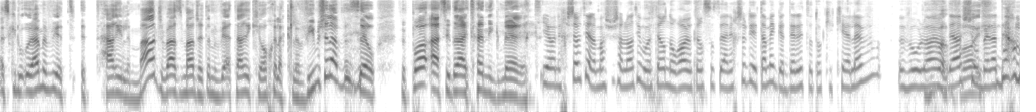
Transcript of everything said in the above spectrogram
אז כאילו הוא היה מביא את, את הארי למרג', ואז מרג' הייתה מביאה את הארי כאוכל לכלבים שלה, וזהו. ופה הסדרה הייתה נגמרת. יואו, אני חשבתי על משהו שאני לא יודעת אם הוא יותר נורא או יותר סוסי, אני חשבתי הייתה מגדלת אותו ככלב, והוא לא יודע. שהוא בן אדם.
